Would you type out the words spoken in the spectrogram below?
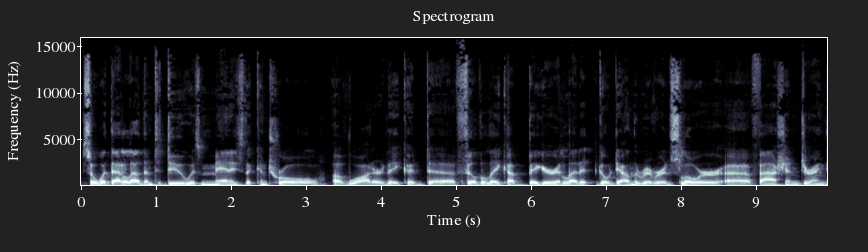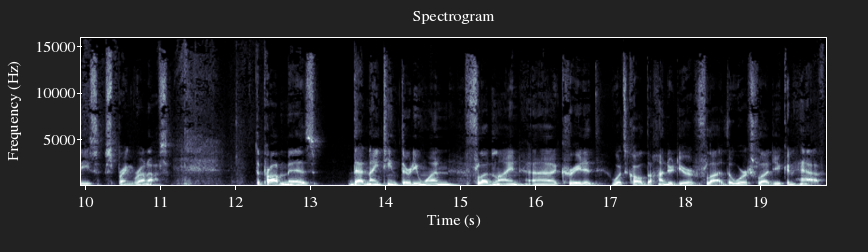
So what that allowed them to do was manage the control of water. They could uh, fill the lake up bigger and let it go down the river in slower uh, fashion during these spring runoffs. The problem is that 1931 flood line uh, created what's called the 100 year flood, the worst flood you can have.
